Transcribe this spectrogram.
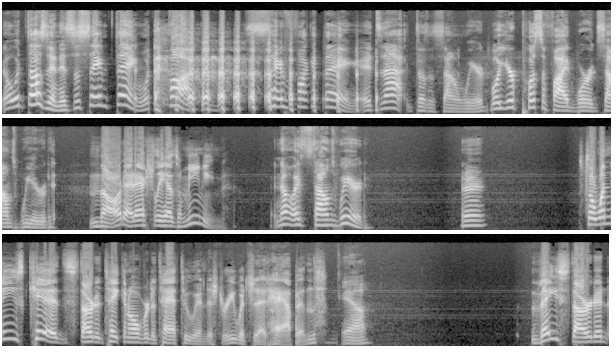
No, it doesn't. It's the same thing. What the fuck? it's the same fucking thing. It's not. It doesn't sound weird. Well, your pussified word sounds weird. No, that actually has a meaning. No, it sounds weird. Eh. So when these kids started taking over the tattoo industry, which that happens, Yeah. They started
